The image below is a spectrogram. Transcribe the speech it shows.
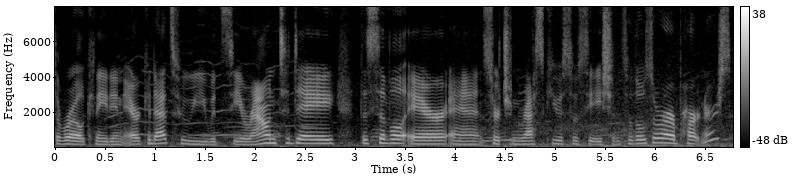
the Royal Canadian Air Cadets, who you would see around today, the Civil Air and Search and Rescue Association. So those are our partners.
